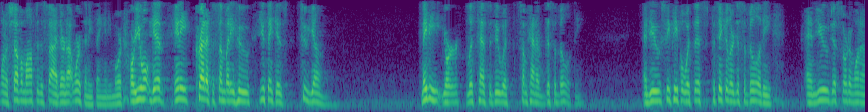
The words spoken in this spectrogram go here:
want to shove them off to the side. They're not worth anything anymore. Or you won't give any credit to somebody who you think is too young. Maybe your list has to do with some kind of disability. And you see people with this particular disability and you just sort of want to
